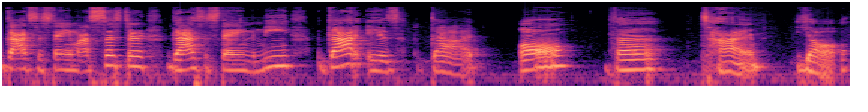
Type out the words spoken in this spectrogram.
God sustained my sister. God sustained me. God is God all the time, y'all.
